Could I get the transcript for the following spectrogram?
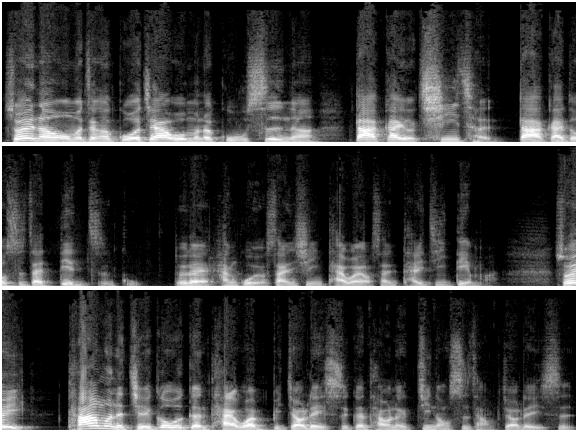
所以呢，我们整个国家我们的股市呢，大概有七成，大概都是在电子股，对不对？韩国有三星，台湾有三台积电嘛，所以他们的结构会跟台湾比较类似，跟台湾的金融市场比较类似，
